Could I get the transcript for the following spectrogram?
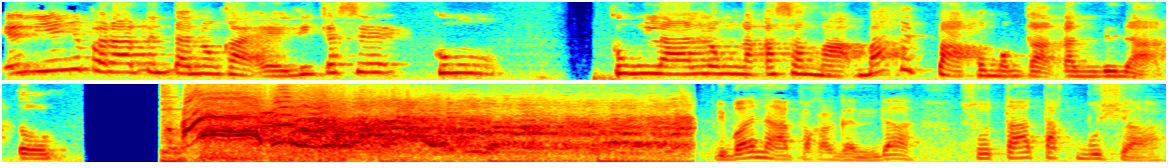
Yan, yan yung parating tanong ka, Eli. Kasi kung kung lalong nakasama, bakit pa ako magkakandidato? Di ba? Napakaganda. So tatakbo siya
